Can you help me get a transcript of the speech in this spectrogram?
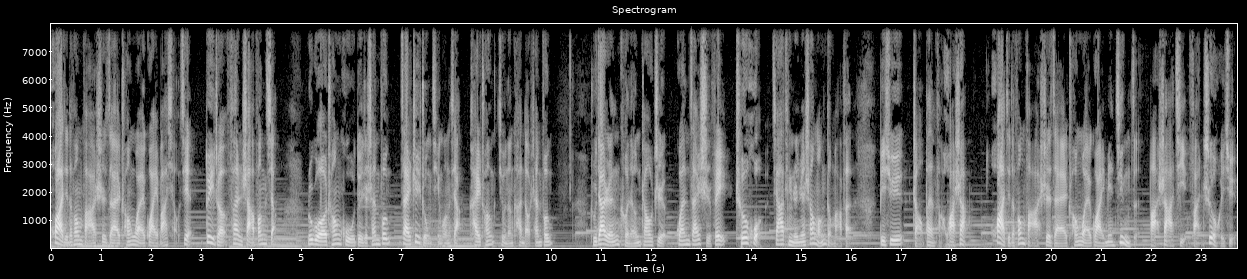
化解的方法是在窗外挂一把小剑，对着犯煞方向。如果窗户对着山峰，在这种情况下，开窗就能看到山峰。主家人可能招致官灾是非、车祸、家庭人员伤亡等麻烦，必须找办法化煞。化解的方法是在窗外挂一面镜子，把煞气反射回去。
